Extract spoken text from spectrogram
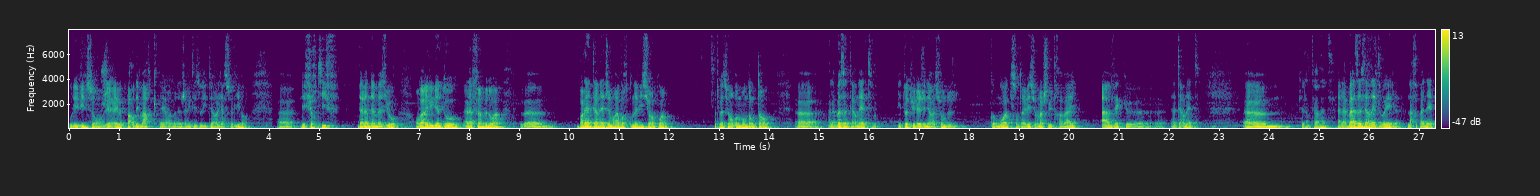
où les villes seront gérées par des marques. D'ailleurs, j'invite les auditeurs à lire ce livre, euh, Les Furtifs d'Alain Damasio. On va arriver bientôt à la fin, Benoît. Euh, on parlait d'Internet, j'aimerais avoir ton avis sur un point. Tu vois, si on remonte dans le temps, à la base d'Internet, et toi, tu es la génération de, comme moi, qui sont arrivés sur le marché du travail avec Internet. Quel Internet À la base, Internet, oui, l'ARPANET.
